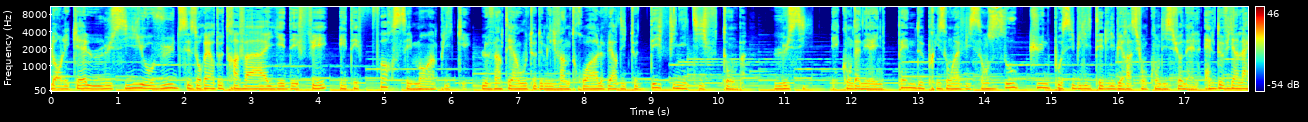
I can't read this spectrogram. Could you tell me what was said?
dans lesquels Lucie, au vu de ses horaires de travail et des faits, était forcément impliquée. Le 21 août 2023, le verdict définitif tombe. Lucie est condamnée à une peine de prison à vie sans aucune possibilité de libération conditionnelle. Elle devient la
